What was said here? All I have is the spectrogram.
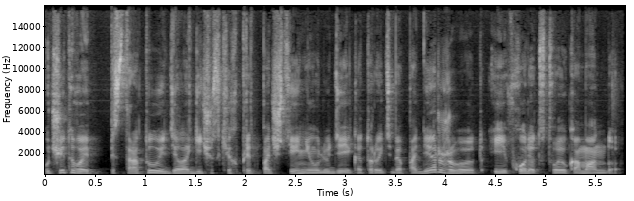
Учитывая пестроту идеологических предпочтений у людей, которые тебя поддерживают и входят в твою команду,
